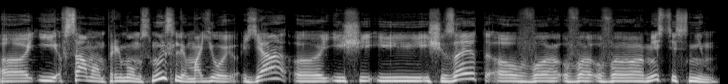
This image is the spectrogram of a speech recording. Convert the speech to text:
Э, и в самом прямом смысле мое «я» э, исчезает в, в, вместе с ним.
